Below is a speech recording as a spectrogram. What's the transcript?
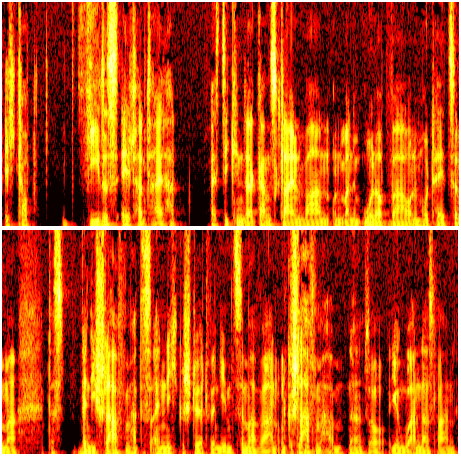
ich glaube, jedes Elternteil hat, als die Kinder ganz klein waren und man im Urlaub war und im Hotelzimmer, dass wenn die schlafen, hat es einen nicht gestört, wenn die im Zimmer waren und geschlafen haben, ne? so irgendwo anders waren.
